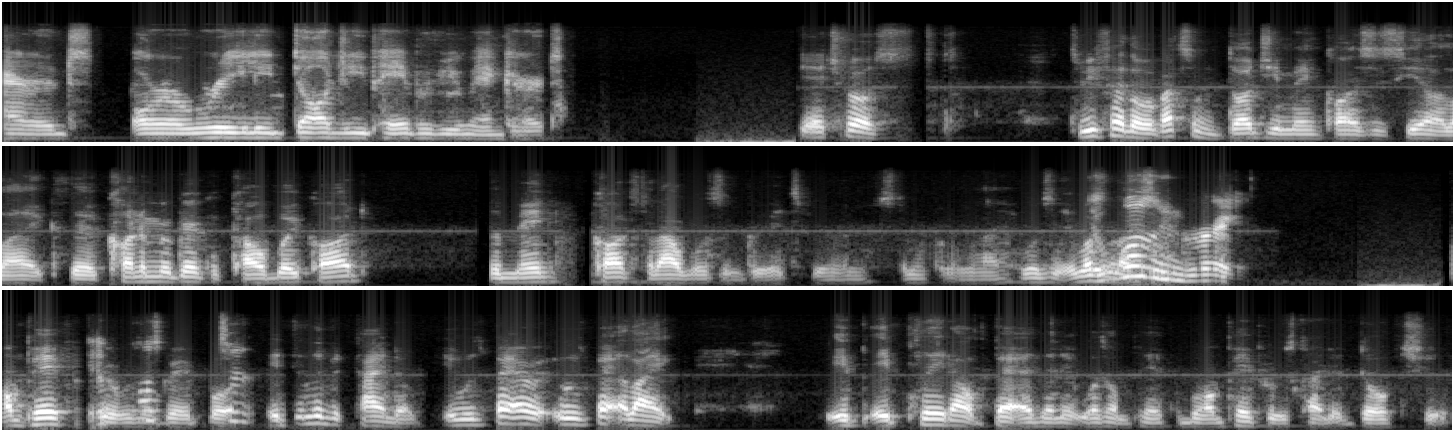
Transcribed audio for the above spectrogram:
or a really dodgy pay per view main card. Yeah, trust. To be fair though, we've had some dodgy main cards this year, like the Conor McGregor Cowboy card. The main card for that wasn't great, to be honest. I'm not gonna lie. It wasn't. It It wasn't, that wasn't good. great. on paper. it It, wasn't great, but it delivered kind of. It was better. It was better. Like it, it played out better than it was on paper, but on paper it was kind of dog shit.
